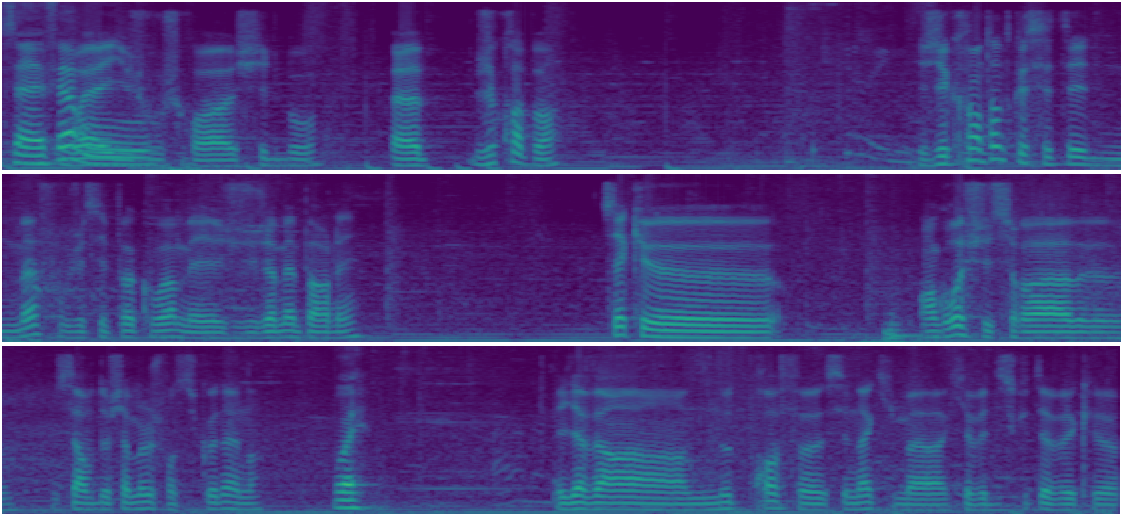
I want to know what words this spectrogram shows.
C'est un FR Ouais, il joue, je crois, Shieldbo. Euh, je crois pas. J'ai cru entendre que c'était une meuf ou je sais pas quoi, mais j'ai jamais parlé. Tu sais que. En gros, je suis sur euh, le serve de Chamelot, je pense que tu connais, non? Ouais. Et il y avait un autre prof, euh, Senna, qui, m'a, qui avait discuté avec euh,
